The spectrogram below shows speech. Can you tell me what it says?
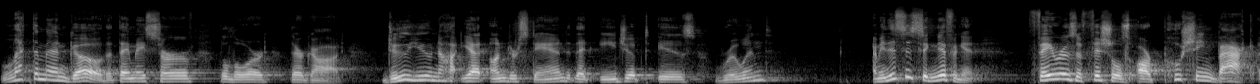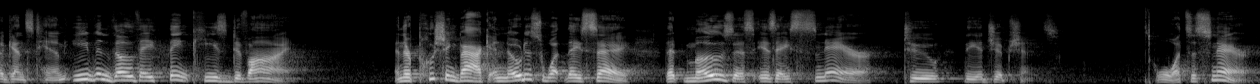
Let the men go, that they may serve the Lord their God. Do you not yet understand that Egypt is ruined? I mean, this is significant. Pharaoh's officials are pushing back against him, even though they think he's divine. And they're pushing back, and notice what they say that Moses is a snare to the Egyptians. Well, what's a snare?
